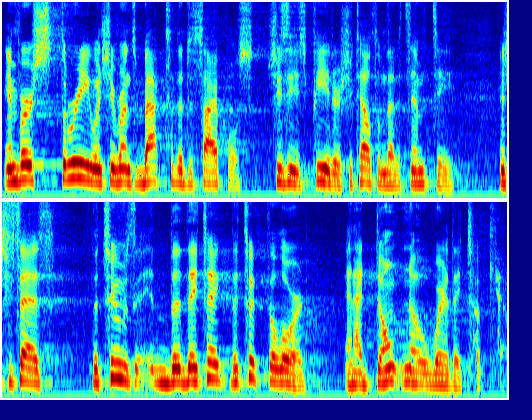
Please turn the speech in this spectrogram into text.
In verse 3, when she runs back to the disciples, she sees Peter. She tells them that it's empty. And she says, The tombs, they, take, they took the Lord, and I don't know where they took him.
